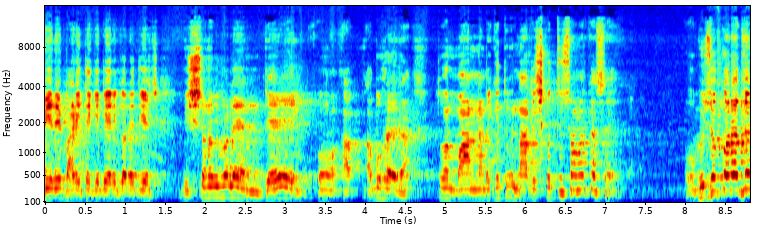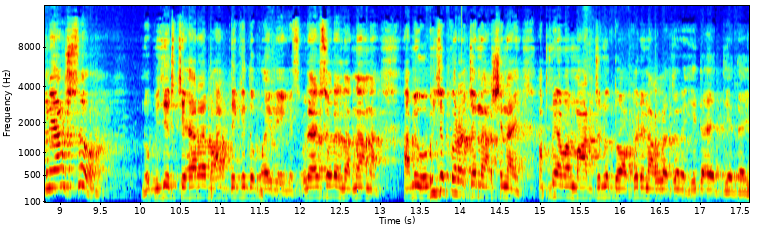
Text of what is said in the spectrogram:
মেরে বাড়ি থেকে বের করে দিয়েছে। বিশ্বনবী বলেন, যে, ও আবু হুরায়রা, তোমার মার নামে কি তুমি নালিশ করতেছো আমার কাছে? অভিযোগ করার জন্য আসছো? নবীজের চেহারা ভাব দেখে তো ভয় পেয়ে গেছে। বলে রাসূলুল্লাহ না না, আমি অভিযোগ করার জন্য আসি নাই। আপনি আমার মার জন্য দোয়া করেন, আল্লাহর জন্য হৃদায়ত দিয়ে দেয়।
